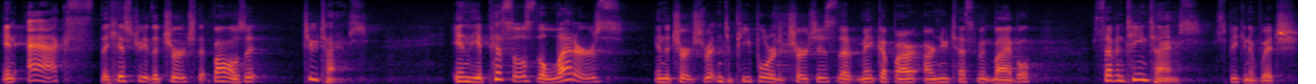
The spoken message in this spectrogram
In Acts, the history of the church that follows it, two times. In the epistles, the letters in the church, written to people or to churches that make up our, our New Testament Bible 17 times. Speaking of which,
